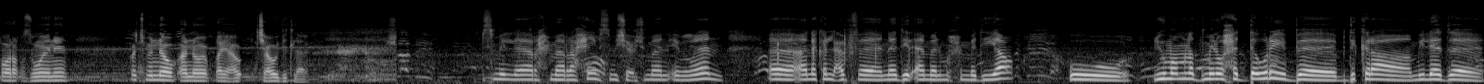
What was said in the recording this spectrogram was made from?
فرق زوينين وكنتمناو بأنه يبقى يتعاود يتلعب. بسم الله الرحمن الرحيم. سميتي عثمان إبران آه أنا كنلعب في نادي الأمل المحمدية. واليوم منظمين واحد الدوري بذكرى ميلاد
